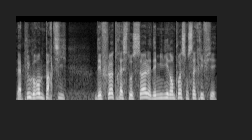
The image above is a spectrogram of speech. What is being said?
La plus grande partie des flottes reste au sol et des milliers d'emplois sont sacrifiés.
